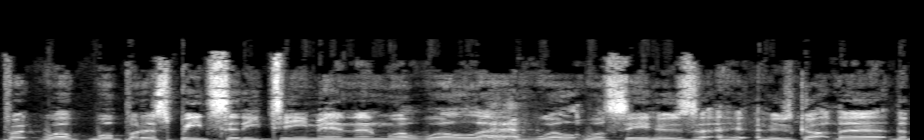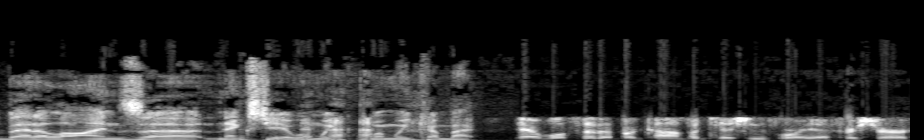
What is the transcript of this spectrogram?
put we'll we'll put a Speed City team in, and we'll we'll uh, we'll we'll see who's uh, who's got the, the better lines uh, next year when we when we come back. Yeah, we'll set up a competition for you for sure.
